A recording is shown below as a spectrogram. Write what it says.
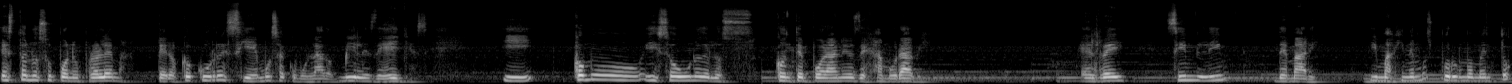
esto no supone un problema, pero ¿qué ocurre si hemos acumulado miles de ellas? ¿Y cómo hizo uno de los contemporáneos de Hammurabi, el rey Simlim de Mari? Imaginemos por un momento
